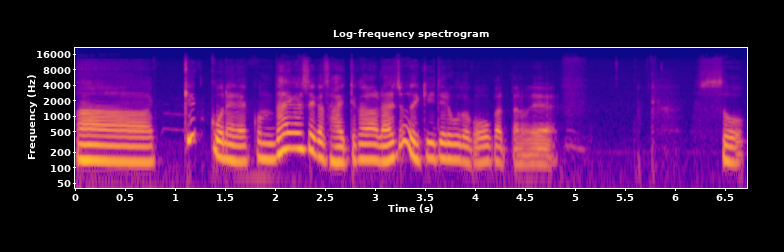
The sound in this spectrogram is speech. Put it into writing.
あー結構ねこの大学生活入ってからラジオで聞いてることが多かったので。そ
